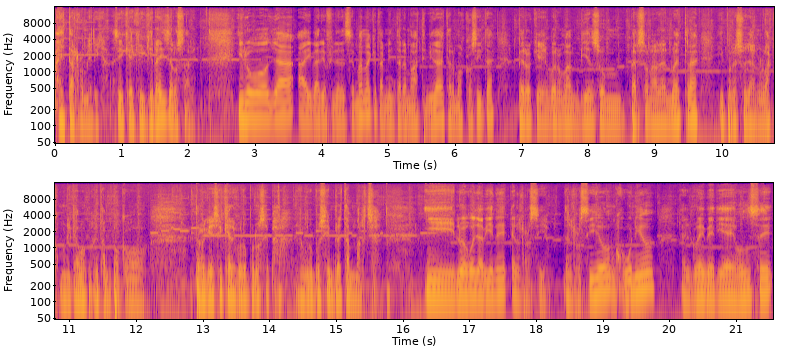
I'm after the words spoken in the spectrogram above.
a esta romería. Así que el que quiera ir ya lo sabe. Y luego ya hay varios fines de semana que también tenemos actividades, tenemos cositas, pero que bueno, más bien son personales nuestras y por eso ya no las comunicamos porque tampoco... Pero quiere decir que el grupo no se para, el grupo siempre está en marcha. Y luego ya viene el Rocío. El Rocío en junio, el 9, 10, 11,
